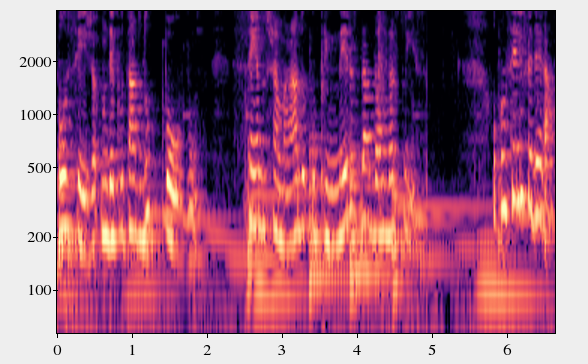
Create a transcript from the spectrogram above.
ou seja, um deputado do povo, sendo chamado o primeiro cidadão da Suíça. O Conselho Federal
